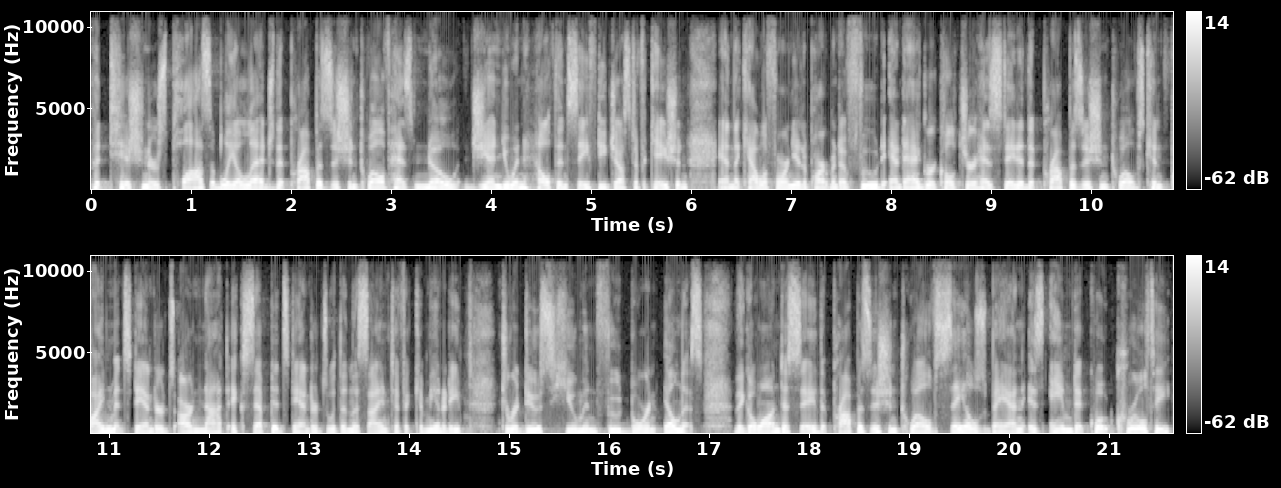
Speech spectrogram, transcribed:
petitioners plausibly allege that Proposition 12 has no genuine health and safety justification, and the California Department of Food and Agriculture has stated that Proposition 12's confinement standards are not accepted standards within the scientific community to reduce human foodborne illness. They go on to say that Proposition 12's sales ban is aimed at, quote, cruelty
